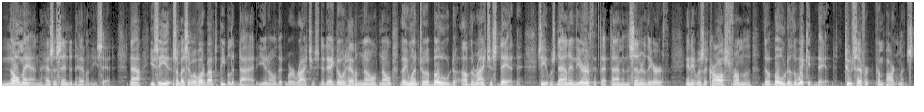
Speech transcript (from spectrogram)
No man has ascended to heaven, he said. Now, you see, somebody said, well, what about the people that died, you know, that were righteous? Did they go to heaven? No, no. They went to abode of the righteous dead. See, it was down in the earth at that time, in the center of the earth. And it was across from the abode of the wicked dead, two separate compartments.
